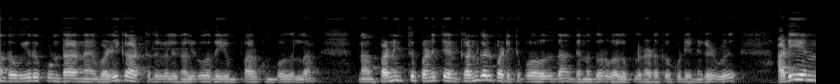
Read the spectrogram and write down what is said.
அந்த உயிருக்குண்டான வழிகாட்டுதல்களை நல்குவதையும் பார்க்கும் போதெல்லாம் நான் பணித்து பணித்து என் கண்கள் படித்து போவது தான் தினந்தோறும் வகுப்பில் நடக்கக்கூடிய நிகழ்வு. அடியன்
